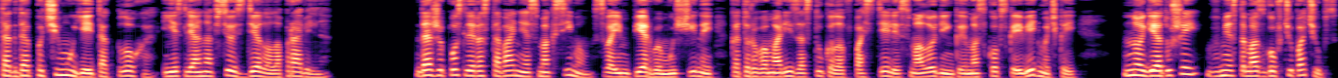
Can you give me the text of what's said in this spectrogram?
Тогда почему ей так плохо, если она все сделала правильно? Даже после расставания с Максимом, своим первым мужчиной, которого Мари застукала в постели с молоденькой московской ведьмочкой, Ноги от ушей вместо мозгов чупа-чупс.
